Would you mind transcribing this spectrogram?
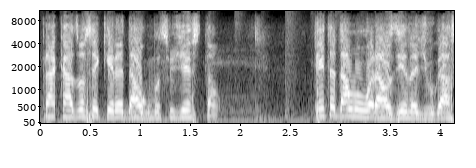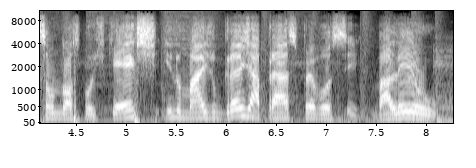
para caso você queira dar alguma sugestão. Tenta dar uma moralzinha na divulgação do nosso podcast e no mais um grande abraço para você. Valeu!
